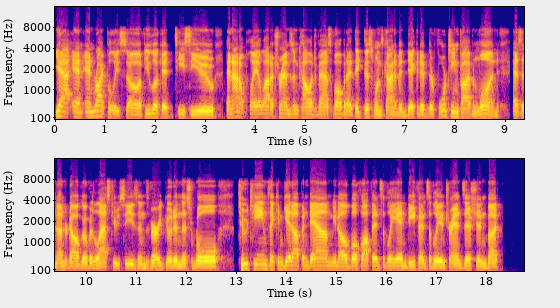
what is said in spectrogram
Yeah, and and rightfully so. If you look at TCU, and I don't play a lot of trends in college basketball, but I think this one's kind of indicative. They're 14 5 and 1 as an underdog over the last two seasons. Very good in this role. Two teams that can get up and down, you know, both offensively and defensively in transition. But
